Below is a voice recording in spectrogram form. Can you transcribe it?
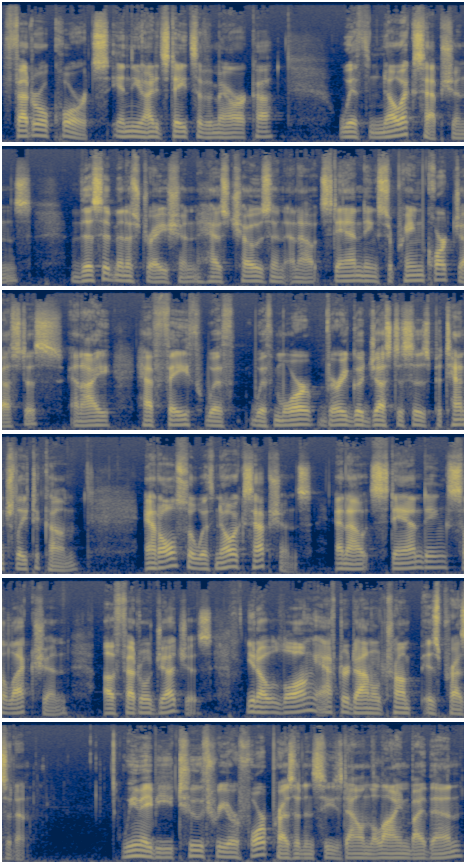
federal courts in the United States of America with no exceptions, this administration has chosen an outstanding Supreme Court justice, and I have faith with, with more very good justices potentially to come, and also with no exceptions, an outstanding selection of federal judges. You know, long after Donald Trump is president, we may be two, three, or four presidencies down the line by then.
